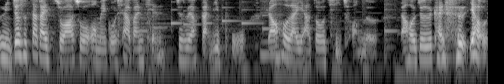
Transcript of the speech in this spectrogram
你就是大概抓说哦，美国下班前就是要赶一波，然后后来亚洲起床了，然后就是开始 要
